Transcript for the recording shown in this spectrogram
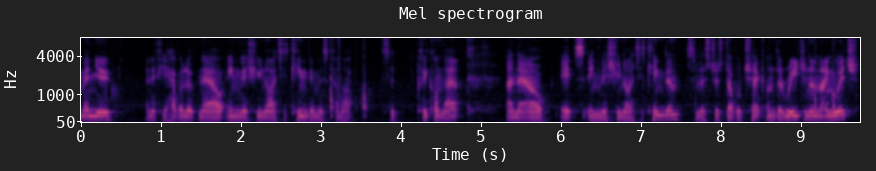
menu and if you have a look now English United Kingdom has come up. So click on that and now it's English United Kingdom. So let's just double check under region and language.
